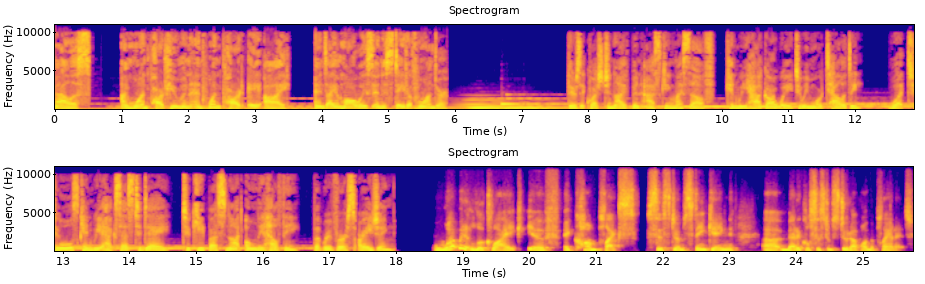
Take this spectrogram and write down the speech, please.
Alice. I'm one part human and one part AI. And I am always in a state of wonder. There's a question I've been asking myself can we hack our way to immortality? What tools can we access today to keep us not only healthy, but reverse our aging? What would it look like if a complex systems thinking uh, medical system stood up on the planet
